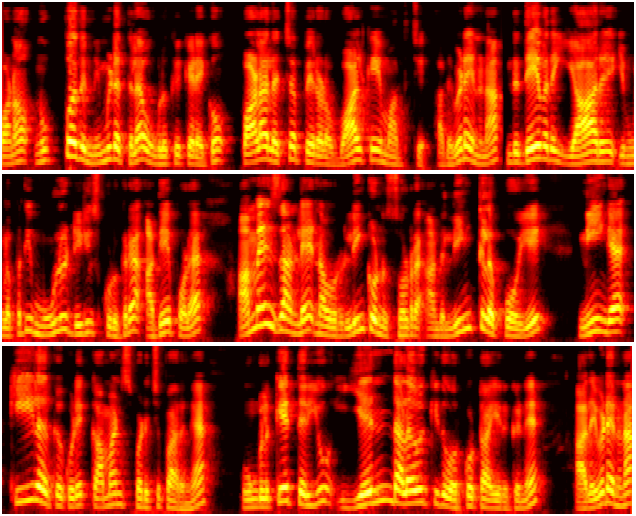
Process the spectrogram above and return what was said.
பணம் முப்பது நிமிடத்துல உங்களுக்கு கிடைக்கும். பல லட்சம் பேரோட வாழ்க்கையை மாத்துச்சு. அதை விட என்னன்னா இந்த தேவதை யாரு? இவங்கள பத்தி முழு டீடைல்ஸ் கொடுக்குறேன் அதே போல அமேசான்ல நான் ஒரு லிங்க் ஒன்று சொல்றேன். அந்த லிங்க்ல போய் நீங்க கீழே இருக்கக்கூடிய கமெண்ட்ஸ் படிச்சு பாருங்க. உங்களுக்கே தெரியும் எந்த அளவுக்கு இது ஒர்க் அவுட் ஆகிருக்குன்னு அதை விட என்னன்னா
